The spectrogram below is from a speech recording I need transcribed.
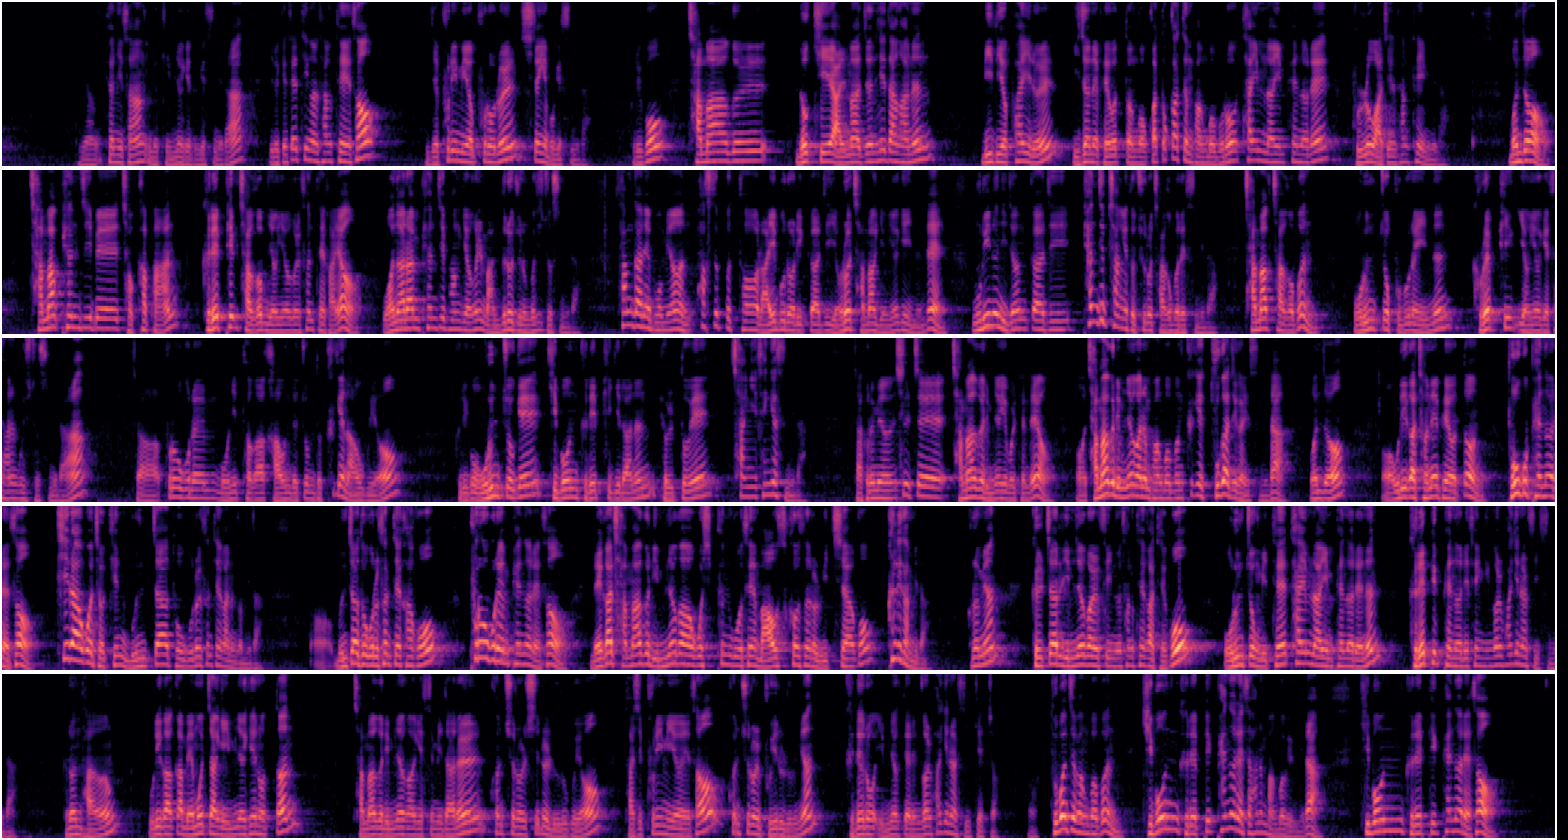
그냥 편의상 이렇게 입력해 두겠습니다. 이렇게 세팅한 상태에서 이제 프리미어 프로를 실행해 보겠습니다. 그리고 자막을 넣기에 알맞은 해당하는 미디어 파일을 이전에 배웠던 것과 똑같은 방법으로 타임라인 패널에 불러와진 상태입니다. 먼저 자막 편집에 적합한 그래픽 작업 영역을 선택하여 원활한 편집 환경을 만들어주는 것이 좋습니다. 상단에 보면 학습부터 라이브러리까지 여러 자막 영역이 있는데 우리는 이전까지 편집창에서 주로 작업을 했습니다. 자막 작업은 오른쪽 부분에 있는 그래픽 영역에서 하는 것이 좋습니다. 자, 프로그램 모니터가 가운데 좀 더 크게 나오고요. 그리고 오른쪽에 기본 그래픽이라는 별도의 창이 생겼습니다. 자, 그러면 실제 자막을 입력해 볼 텐데요. 어, 자막을 입력하는 방법은 크게 두 가지가 있습니다. 먼저 어, 우리가 전에 배웠던 도구 패널에서 T라고 적힌 문자 도구를 선택하는 겁니다. 어, 문자 도구를 선택하고 프로그램 패널에서 내가 자막을 입력하고 싶은 곳에 마우스 커서를 위치하고 클릭합니다. 그러면 글자를 입력할 수 있는 상태가 되고 오른쪽 밑에 타임라인 패널에는 그래픽 패널이 생긴 걸 확인할 수 있습니다. 그런 다음 우리가 아까 메모장에 입력해 놓던 자막을 입력하겠습니다를 컨트롤 C를 누르고요. 다시 프리미어에서 컨트롤 V를 누르면 그대로 입력되는 걸 확인할 수 있겠죠. 어. 두 번째 방법은 기본 그래픽 패널에서 하는 방법입니다. 기본 그래픽 패널에서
